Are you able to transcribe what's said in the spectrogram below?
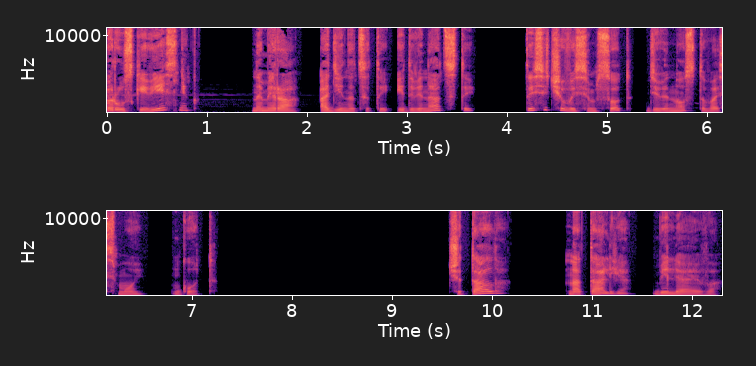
Русский вестник, номера 11 и 12, 1898 год. Читала Наталья Беляева.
